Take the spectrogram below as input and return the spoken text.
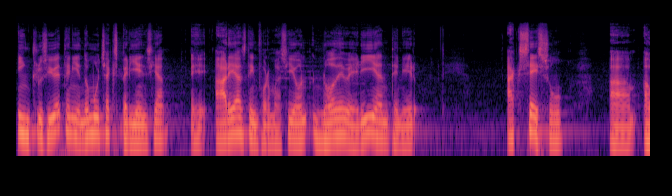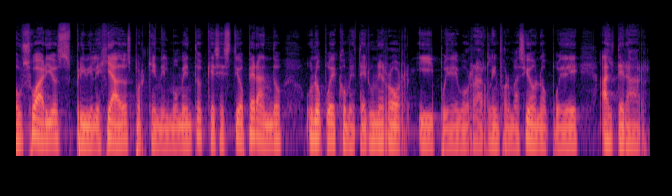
Inclusive teniendo mucha experiencia, eh, áreas de información no deberían tener acceso a, a, usuarios privilegiados porque en el momento que se esté operando uno puede cometer un error y puede borrar la información o puede alterar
